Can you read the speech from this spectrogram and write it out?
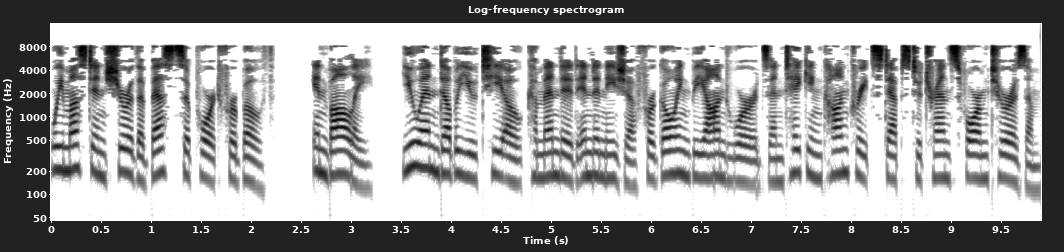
We must ensure the best support for both. In Bali, UNWTO commended Indonesia for going beyond words and taking concrete steps to transform tourism,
